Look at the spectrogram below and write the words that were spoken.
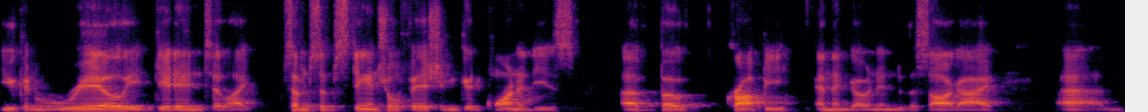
You can really get into like some substantial fish in good quantities of both crappie and then going into the saugeye. Um,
